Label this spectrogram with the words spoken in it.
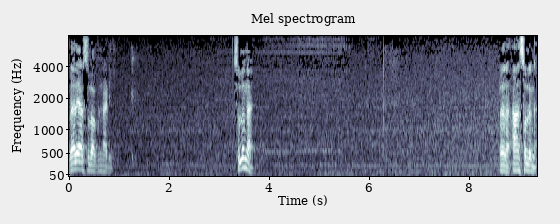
வேற யார் சொல்லுவா பின்னாடி? சொல்லுங்க. வேற ஆ சொல்லுங்க.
